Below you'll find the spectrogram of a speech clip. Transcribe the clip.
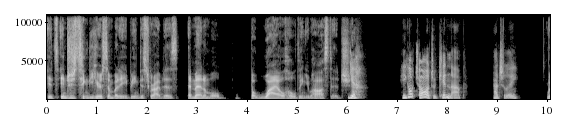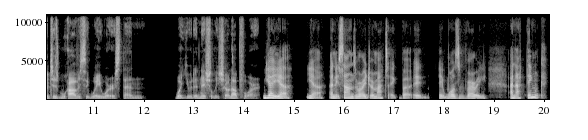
It's interesting to hear somebody being described as amenable, but while holding you hostage. Yeah, he got charged with kidnap, actually, which is obviously way worse than what you had initially showed up for. Yeah, yeah. Yeah, and it sounds very dramatic, but it it was very, and I think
